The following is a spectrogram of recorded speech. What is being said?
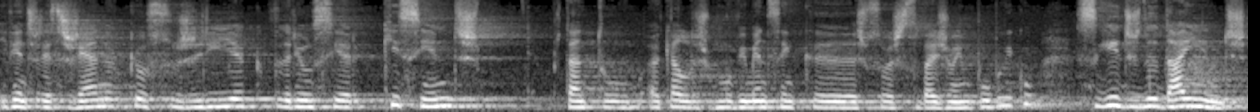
eventos desse género, que eu sugeria que poderiam ser kiss-ins, portanto, aqueles movimentos em que as pessoas se beijam em público, seguidos de die-ins,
